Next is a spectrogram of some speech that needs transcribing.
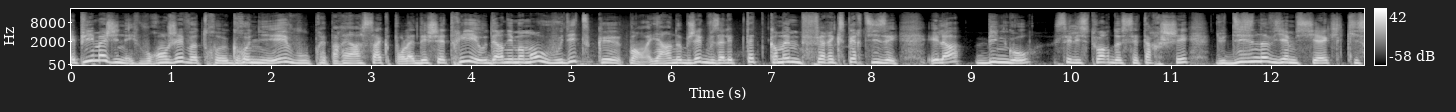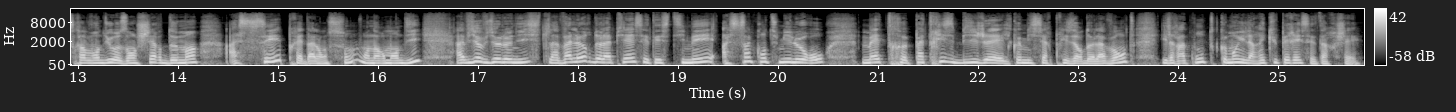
Et puis imaginez, vous rangez votre grenier, vous préparez un sac pour la déchetterie et au dernier moment vous vous dites que bon, il y a un objet que vous allez peut-être quand même faire expertiser. Et là, bingo, c'est l'histoire de cet archer du 19e siècle qui sera vendu aux enchères demain à C, près d'Alençon, en Normandie. Avis au violoniste, la valeur de la pièce est estimée à 50 000 euros. Maître Patrice Biget, le commissaire-priseur de la vente, il raconte comment il a récupéré cet archet.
